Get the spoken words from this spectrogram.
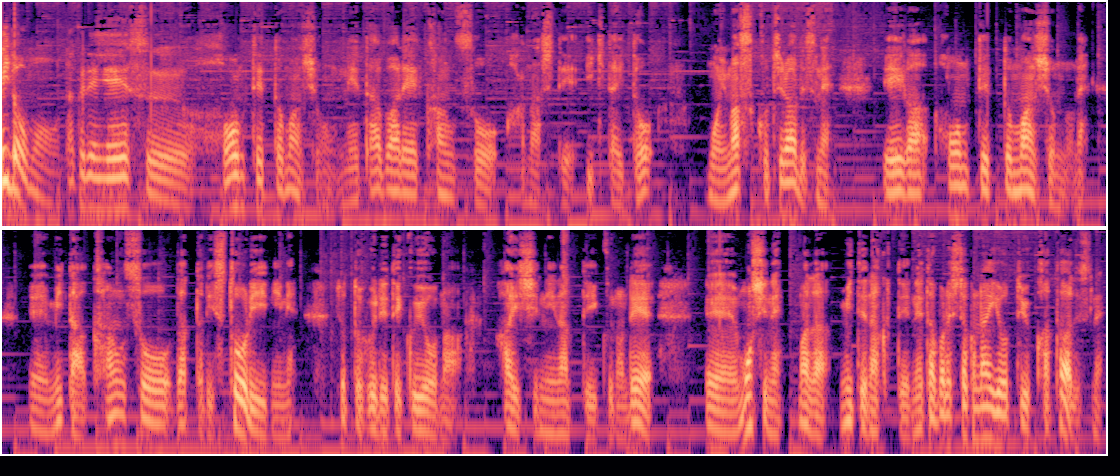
はいどうも、タクです。ホーンテッドマンションネタバレ感想を話していきたいと思います。こちらはですね、映画ホーンテッドマンションのね、えー、見た感想だったり、ストーリーにね、ちょっと触れていくような配信になっていくので、えー、もしね、まだ見てなくてネタバレしたくないよっていう方はですね、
